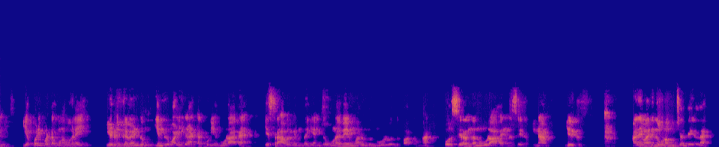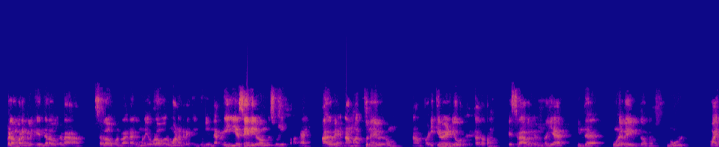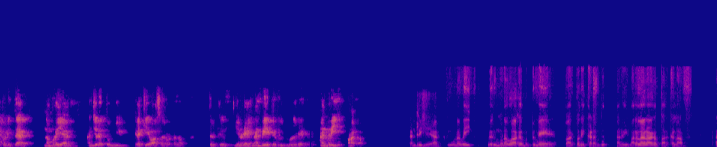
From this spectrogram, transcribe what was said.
எப்படிப்பட்ட உணவுகளை எடுக்க வேண்டும் என்று வழிகாட்டக்கூடிய நூலாக எஸ்ரா அவர்களுடைய இந்த உணவே மருந்து நூல் வந்து பார்த்தோம்னா ஒரு சிறந்த நூலாக என்ன செய்யுது அப்படின்னா இருக்குது. அதே மாதிரி இந்த உணவு சந்தைகள்ல விளம்பரங்களுக்கு எந்த அளவுக்கெல்லாம் செலவு பண்றாங்க அது மூலம் எவ்வளவு வருமானம் கிடைக்கக்கூடிய நிறைய செய்திகளை வந்து சொல்லியிருப்பாங்க. ஆகவே நாம் அத்துணை பேரும் நாம் படிக்க வேண்டிய ஒரு புத்தகம் எஸ்ரா அவர்களுடைய இந்த உணவே யுத்தம் நூல் வாய்ப்பளித்த நம்முடைய அஞ்சலை தொம்பி இலக்கிய வாசகர் வட்டத்திற்கு என்னுடைய நன்றியை தெரிவித்துக் கொள்கிறேன். நன்றி வணக்கம். நன்றிங்கய்யா உணவை வெறும் உணவாக மட்டுமே பார்ப்பதை கடந்து அதை வரலாறாக பார்க்கலாம்.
